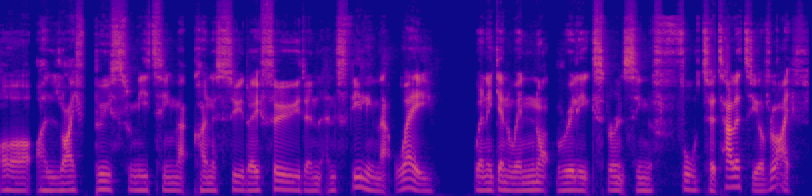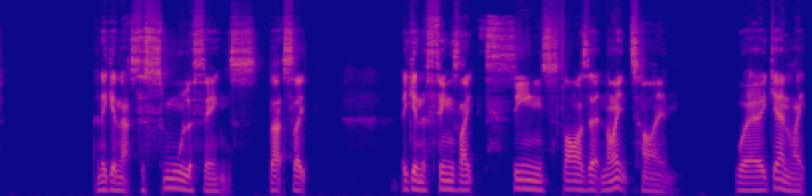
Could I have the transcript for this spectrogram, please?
our, our life boost from eating that kind of pseudo food and, and feeling that way when again we're not really experiencing the full totality of life. And again that's the smaller things. That's like again the things like seeing stars at night time where again like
